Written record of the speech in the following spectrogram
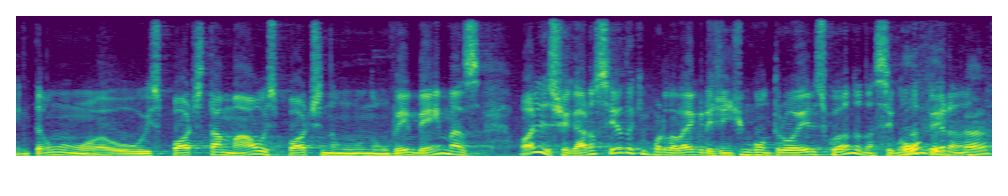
Então o esporte está mal, o esporte não, não vem bem, mas olha, eles chegaram cedo aqui em Porto Alegre. A gente encontrou eles quando? Na segunda-feira, né? né?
